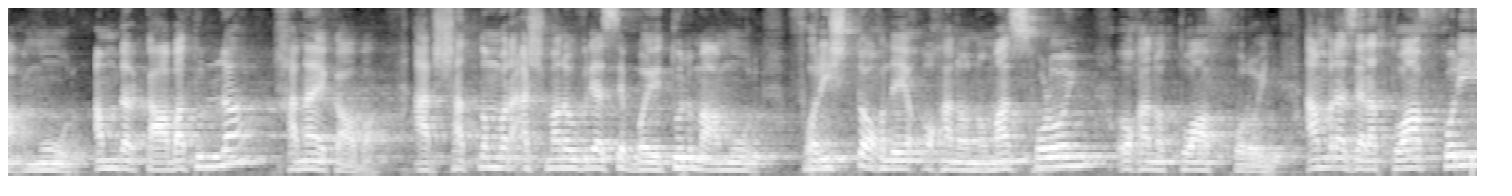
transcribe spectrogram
মামুর। আমরা কাবাতুল্লাহ, হানায় কাবা। আর সাত নম্বর আসমান উপরে আছে বয়েতুল মামুর। ফরিস্ত হলে ওখানো নমাজ পড়ইন, ওখানো তোয়াফ করইন আমরা যারা তোয়াফ করি,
